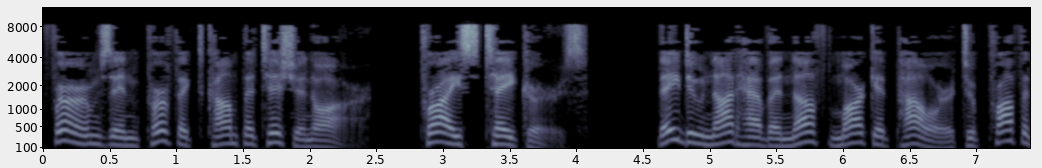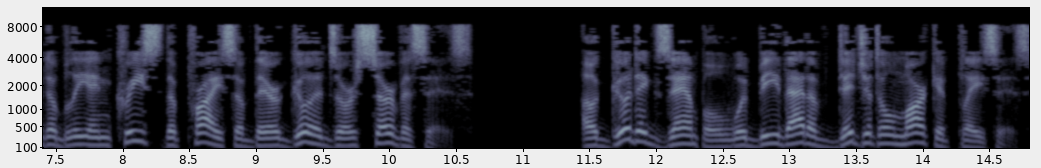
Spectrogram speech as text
Firms in perfect competition are price takers. They do not have enough market power to profitably increase the price of their goods or services. A good example would be that of digital marketplaces,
